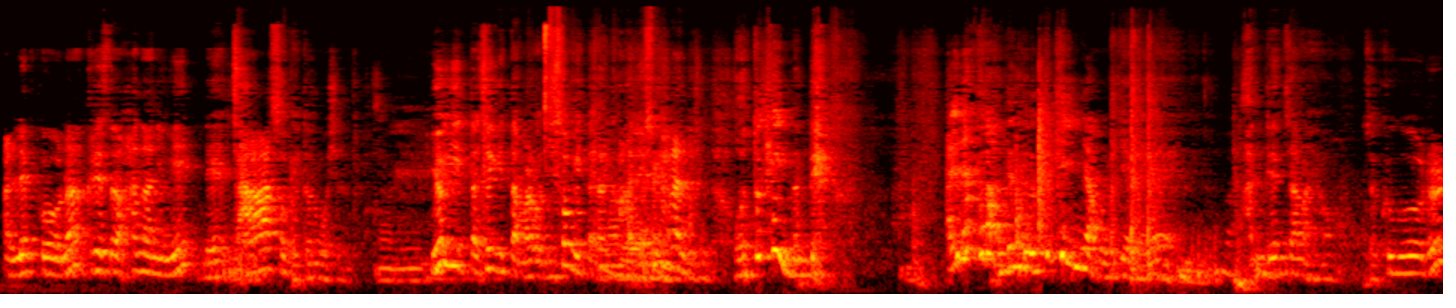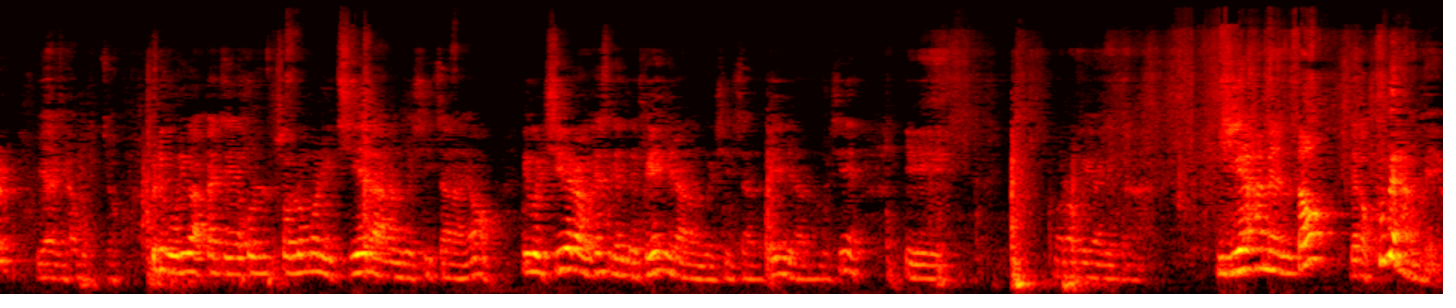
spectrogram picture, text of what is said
알레포는 그래서 하나님이 내 자아 속에 들어오시는 거예요. 여기 있다 저기 있다 말고 네 속에 있다 이렇게 아, 내 속에 하나님 보시면. 어떻게 있는데? 알레프가 안 되는데 어떻게 있냐고 이게. 안 됐잖아요. 그거를 이야기하고 있죠. 그리고 우리가 아까 이제 홀- 솔로몬이 지혜라는 것이 있잖아요. 이걸 지혜라고 해석했는데 벤이라는 것이 있잖아요. 벤이라는 것이 이 뭐라고 이야기해야 되나 이해하면서 내가 구별하는 거예요.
